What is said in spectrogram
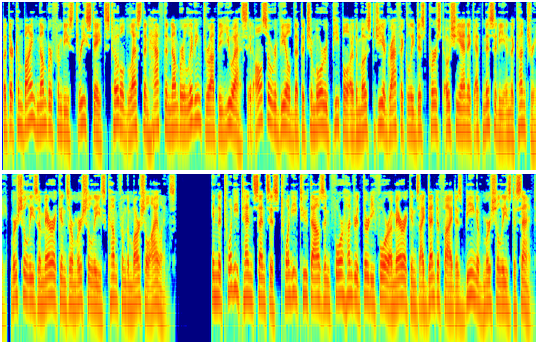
but their combined number from these three states totaled less than half the number living throughout the U.S. It also revealed that the Chamorro people are the most geographically dispersed oceanic ethnicity in the country. Marshallese Americans or Marshallese come from the Marshall Islands. In the 2010 census 22,434 Americans identified as being of Marshallese descent.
